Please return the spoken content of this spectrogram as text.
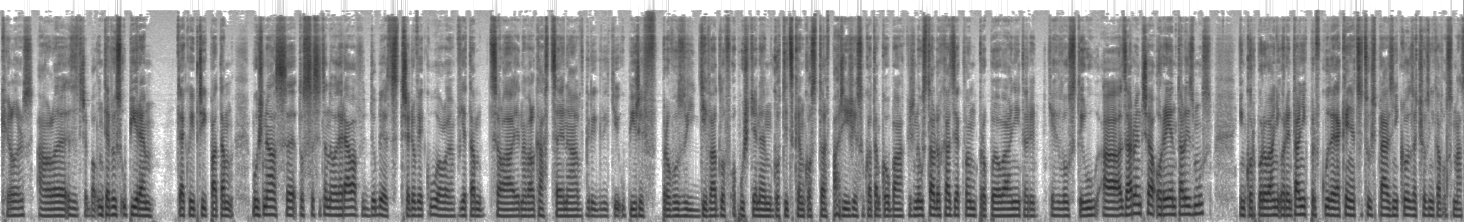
Killers, ale třeba interview s upírem takový případ, tam možná se, to se sice neodhrává v době středověku, ale je tam celá jedna velká scéna, kdy, kdy ti upíři v provozují divadlo v opuštěném gotickém kostele v Paříži, jsou tam koubák, že neustále dochází k vám propojování tady těch dvou stylů a zároveň třeba orientalismus, inkorporování orientálních prvků, to je také něco, co už právě vzniklo, začalo vznikat v 18.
